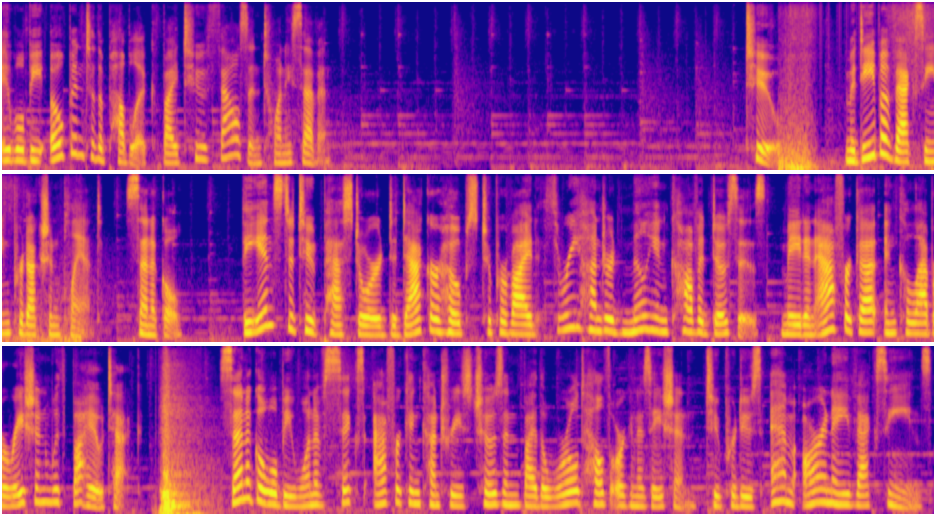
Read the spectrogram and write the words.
It will be open to the public by 2027. 2. Madiba Vaccine Production Plant, Senegal. The Institut Pasteur de Dakar hopes to provide 300 million COVID doses made in Africa in collaboration with biotech. Senegal will be one of six African countries chosen by the World Health Organization to produce mRNA vaccines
